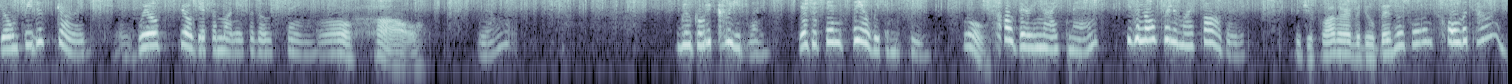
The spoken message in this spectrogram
don't be discouraged. We'll still get the money for those things. Oh, how? Well, we'll go to Cleveland. There's a thin sale we can see. Oh, Oh, very nice man. He's an old friend of my father's. Did your father ever do business with him? All the time.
